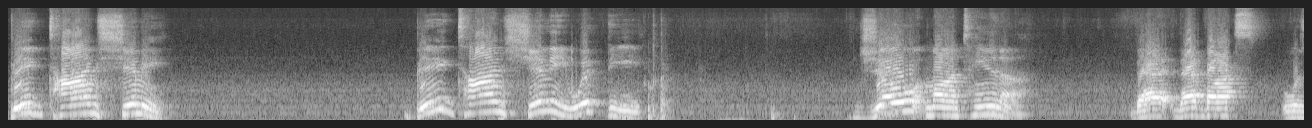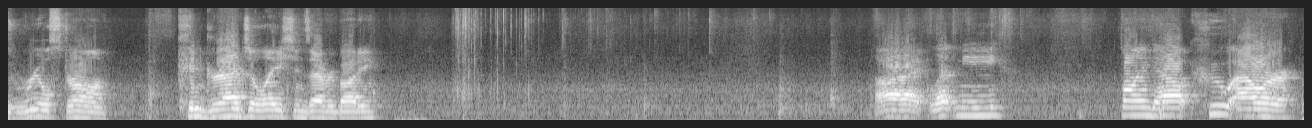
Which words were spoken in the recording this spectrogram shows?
Big time shimmy. Big time shimmy with the Joe Montana. That that box was real strong. Congratulations everybody. Alright, let me find out who our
